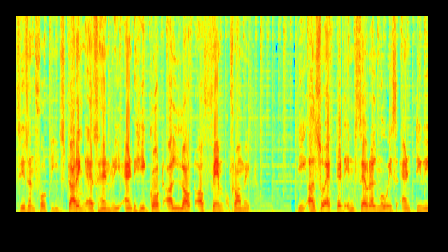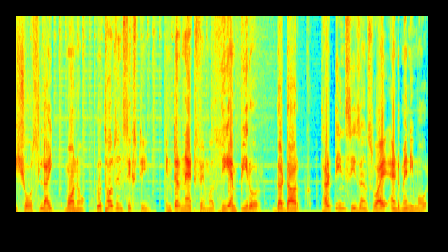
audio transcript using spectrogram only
season 14 starring as Henry and he got a lot of fame from it. He also acted in several movies and TV shows like Mono 2016, Internet Famous, The Emperor, The Dark, 13 Reasons Why and many more.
